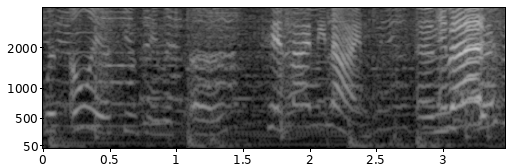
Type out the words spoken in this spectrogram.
With only a few payments of $10.99. Invest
